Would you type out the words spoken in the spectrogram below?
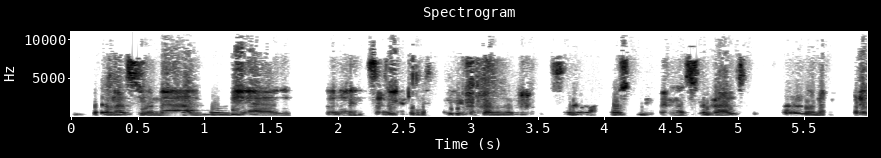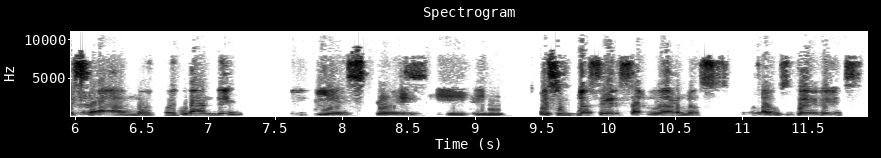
internacional, mundial. Actualmente estoy como director de recursos humanos a nivel nacional de una empresa muy, muy grande. Y este, y pues un placer saludarlos a ustedes,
